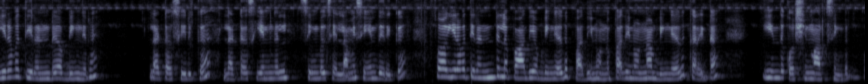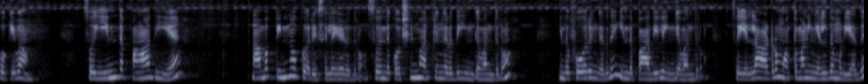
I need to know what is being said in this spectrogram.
இருபத்தி ரெண்டு அப்படிங்கிற லெட்டர்ஸ் இருக்குது லெட்டர்ஸ் எண்கள் சிம்பிள்ஸ் எல்லாமே சேர்ந்து இருக்குது ஸோ இருபத்தி ரெண்டில் பாதி அப்படிங்கிறது பதினொன்று பதினொன்று அப்படிங்கிறது கரெக்டாக இந்த கொஷின் மார்க் சிம்பிள் ஓகேவா ஸோ இந்த பாதியை நாம் பின்னோக்கு வரிசையில் எழுதுகிறோம் ஸோ இந்த கொஷின் மார்க்குங்கிறது இங்கே வந்துடும் இந்த ஃபோருங்கிறது இந்த பாதியில் இங்கே வந்துடும் ஸோ எல்லா ஆர்டரும் மொத்தமாக நீங்கள் எழுத முடியாது.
